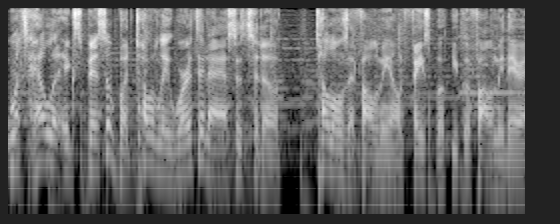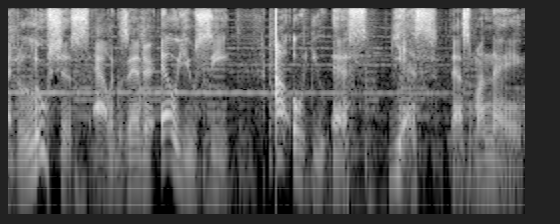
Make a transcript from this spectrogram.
What's hella expensive but totally worth it? I asked it to the Tolos that follow me on Facebook. You can follow me there at Lucius Alexander, L U C I O U S. Yes, that's my name.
